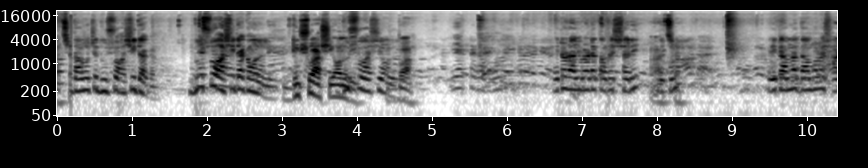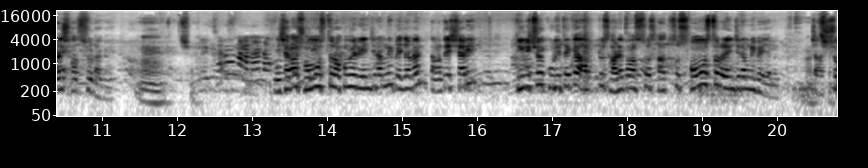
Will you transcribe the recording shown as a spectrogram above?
আচ্ছা। দাম হচ্ছে দুশো আশি টাকা। দুশো আশি টাকা অনলি দুশো আশি অনলি দুশো আশি অনলি বাহ। এটা রাজুরাটা তাদের শাড়ি দেখুন। এইটা আপনার দাম পড়বে সাড়ে সাতশো টাকা। আচ্ছা। এছাড়াও সমস্ত রকমের রেঞ্জের আপনি পেয়ে যাবেন। তাঁতের শাড়ি তিনশো কুড়ি থেকে আপ টু সাড়ে পাঁচশো সাতশো সমস্ত রেঞ্জের আপনি পেয়ে যাবেন। চারশো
